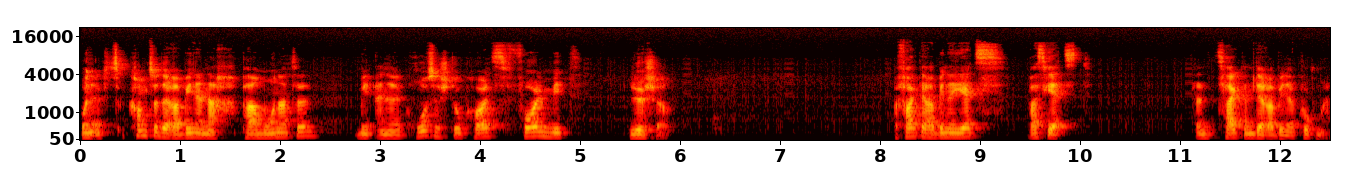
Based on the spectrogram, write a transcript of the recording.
Und kommt zu der Rabbiner nach ein paar Monaten mit einem großen Stück Holz voll mit Löcher. Er fragt der Rabbiner jetzt, was jetzt? Dann zeigt ihm der Rabbiner, guck mal.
